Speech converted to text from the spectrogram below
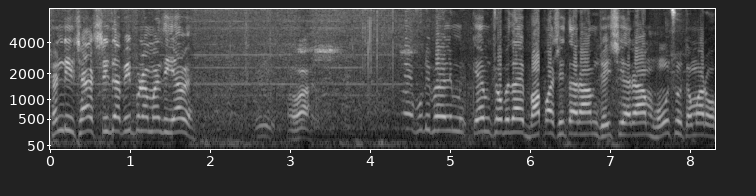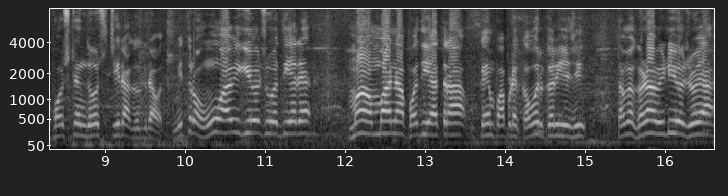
ઠંડી છાશ સીધા પીપળામાંથી આવે. વાહ. ફૂડી ફેમિલી કેમ છો બધાય? બાપા સીતારામ, જય સિયારામ. હું છું તમારો હોસ્ટ એન્ડ દોસ્ત ચિરાગ અગ્રાવત મિત્રો, હું આવી ગયો છું અત્યારે મા અંબાના પદયાત્રા કેમ્પ આપણે કવર કરીએ છીએ. તમે ઘણા વીડિયો જોયા.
